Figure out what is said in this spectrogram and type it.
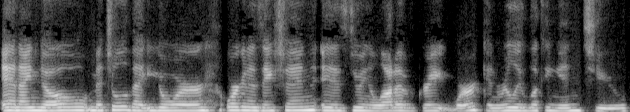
And I know, Mitchell, that your organization is doing a lot of great work and really looking into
